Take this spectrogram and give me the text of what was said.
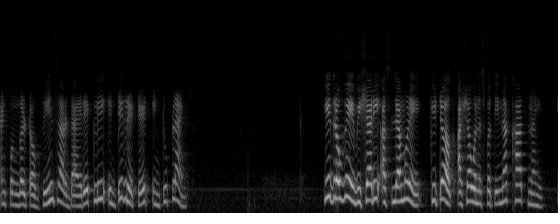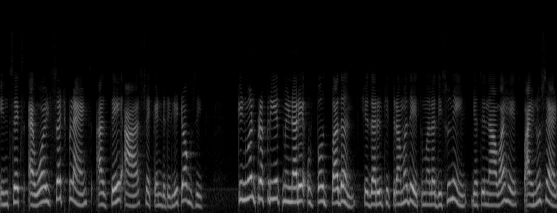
and fungal toxins are directly integrated into plants ही द्रव्ये विषारी असल्यामुळे कीटक अशा वनस्पतींना खात नाहीत. Insects avoid such plants as they are secondarily toxic किण्वन प्रक्रियेत मिळणारे उपउत्पादन शेजारील चित्रामध्ये तुम्हाला दिसून येईल. ज्याचे नाव आहे स्पायनोसॅड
